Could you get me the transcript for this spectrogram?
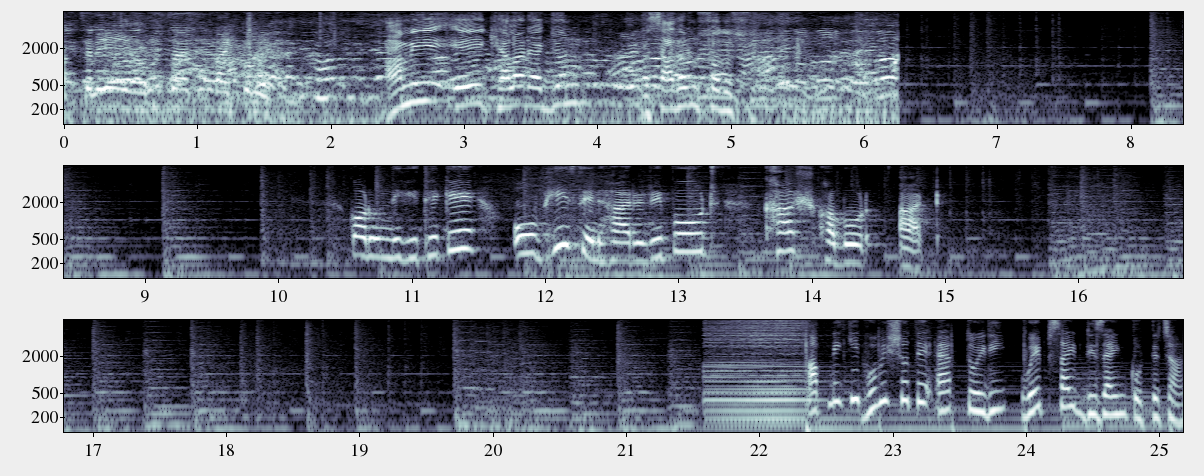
আজকের এই অনুষ্ঠানে কোন দায়িত্ব রয়েছে? আমি এই খেলার একজন সাধারণ সদস্য। করণদিঘি থেকে অভি সিনহার রিপোর্ট খাস খবর আট। আপনি কি ভবিষ্যতে অ্যাপ তৈরি ওয়েবসাইট ডিজাইন করতে চান,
